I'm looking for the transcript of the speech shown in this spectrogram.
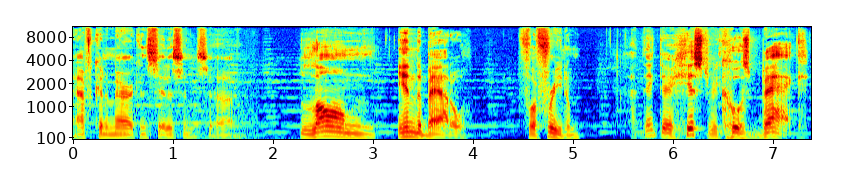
African American citizens, uh, long in the battle for freedom. I think their history goes back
